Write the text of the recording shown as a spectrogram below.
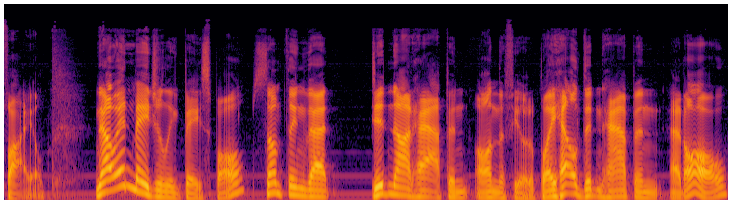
file. Now, in Major League Baseball, something that did not happen on the field of play, hell, didn't happen at all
